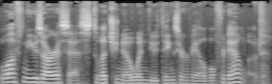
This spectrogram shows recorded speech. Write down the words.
will often use RSS to let you know when new things are available for download.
